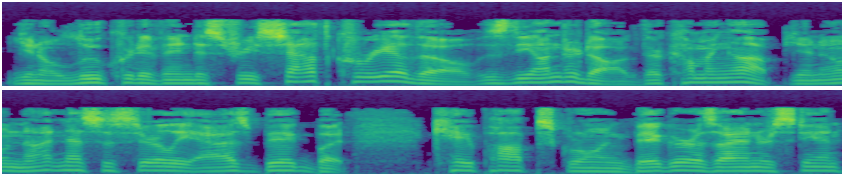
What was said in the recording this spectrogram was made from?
you know, lucrative industry. South Korea, though, is the underdog. They're coming up, you know, not necessarily as big, but K-pop's growing bigger, as I understand.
